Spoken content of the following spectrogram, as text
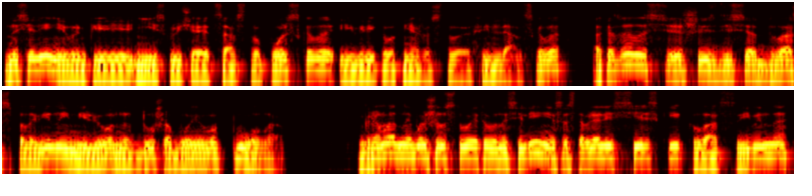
население в империи, не исключая царства польского и Великого княжества финляндского, оказалось 62,5 миллиона душ обоего пола. Громадное большинство этого населения составляли сельские классы, именно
